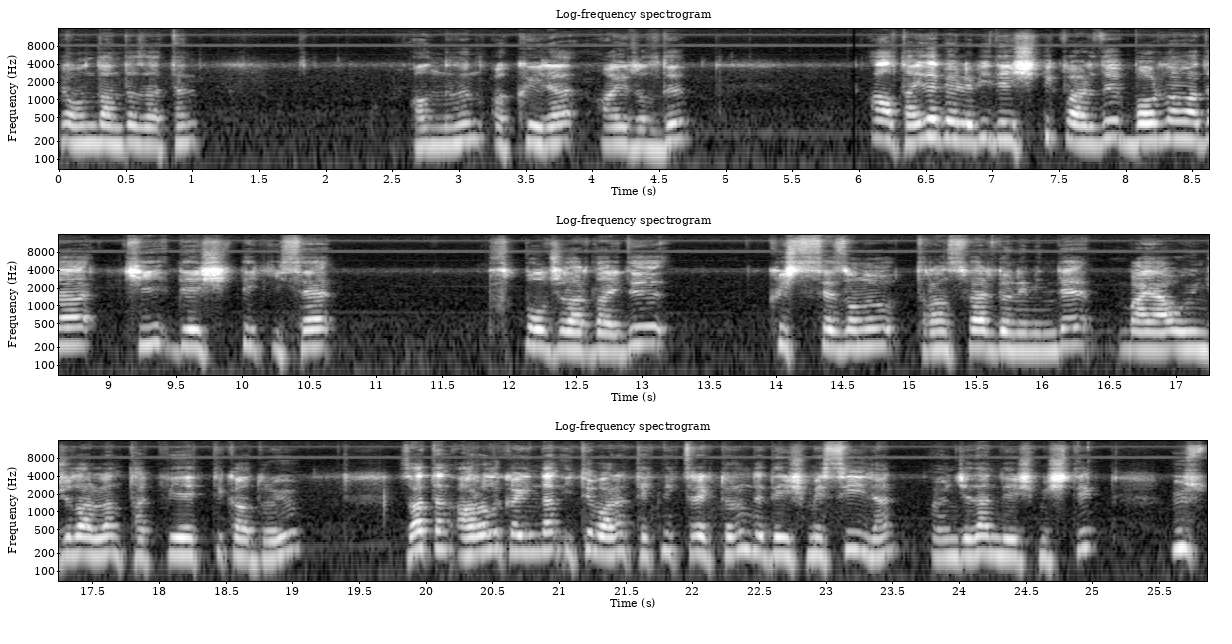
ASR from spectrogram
Ve ondan da zaten alnının akıyla ayrıldı. Altay'da böyle bir değişiklik vardı. Bornova'daki değişiklik ise futbolculardaydı. Kış sezonu transfer döneminde bayağı oyuncularla takviye etti kadroyu. Zaten Aralık ayından itibaren teknik direktörün de değişmesiyle önceden değişmişti. Üst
